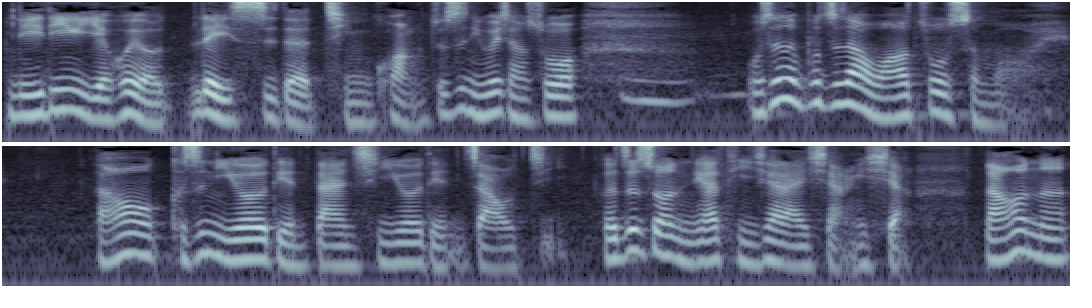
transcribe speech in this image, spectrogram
你一定也会有类似的情况，就是你会想说，我真的不知道我要做什么，诶。然后可是你又有点担心，又有点着急，可这时候你要停下来想一想。然后呢？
